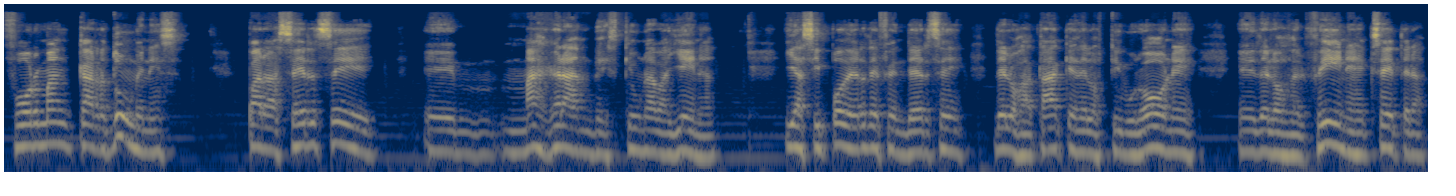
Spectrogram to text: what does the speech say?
forman cardúmenes para hacerse eh, más grandes que una ballena y así poder defenderse de los ataques de los tiburones, eh, de los delfines, etc.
